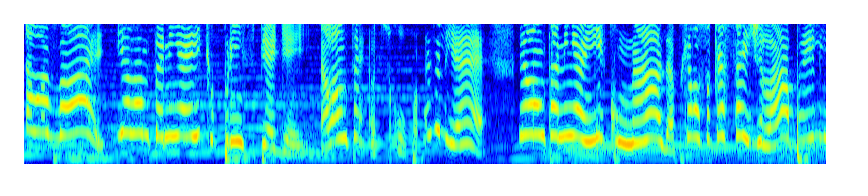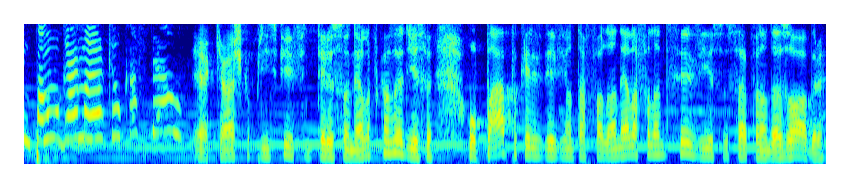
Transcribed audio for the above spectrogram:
ela vai. E ela não tá nem aí que o príncipe é gay. Ela não tem. Oh, desculpa, mas ele é. Ela não tá nem aí com nada. Porque ela só quer sair de lá para ir limpar um lugar maior que é o castelo. É, que eu acho que o príncipe interessou nela por causa disso. O papo que eles deviam estar tá falando é ela falando de serviço, sabe? Falando das obras.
